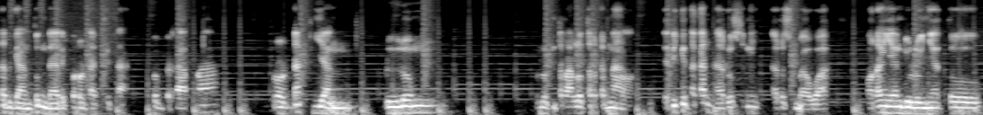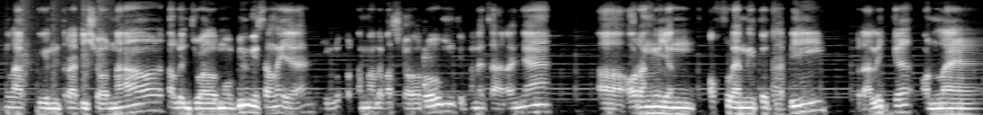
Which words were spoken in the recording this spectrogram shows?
tergantung dari produk kita beberapa produk yang belum belum terlalu terkenal jadi kita kan harus nih harus bawa orang yang dulunya tuh ngelakuin tradisional kalau jual mobil misalnya ya dulu pertama lewat showroom gimana caranya uh, orang yang offline itu tadi beralih ke online.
